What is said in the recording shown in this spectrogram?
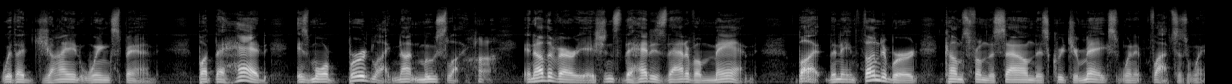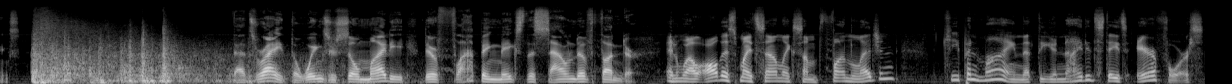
with a giant wingspan, but the head is more bird like, not moose like. Huh. In other variations, the head is that of a man, but the name Thunderbird comes from the sound this creature makes when it flaps its wings. That's right, the wings are so mighty, their flapping makes the sound of thunder. And while all this might sound like some fun legend, keep in mind that the United States Air Force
